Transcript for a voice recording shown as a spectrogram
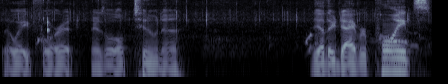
So wait for it. There's a little tuna. The other diver points.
